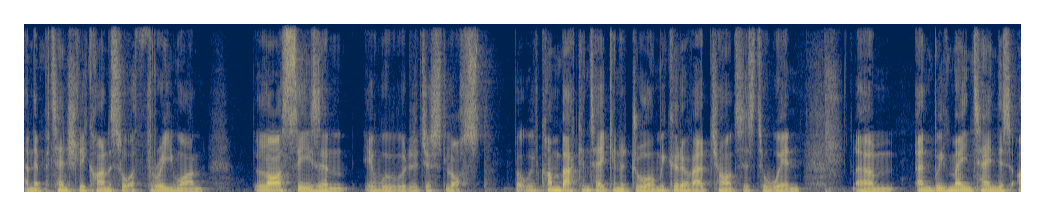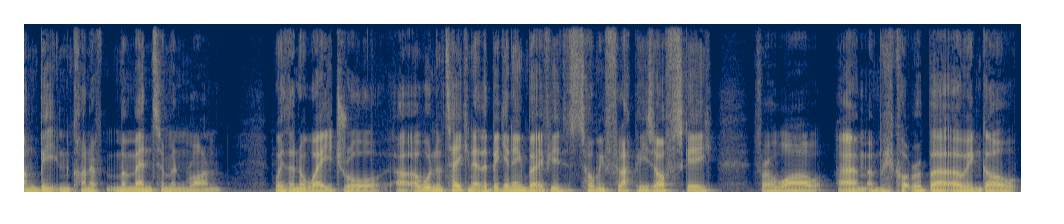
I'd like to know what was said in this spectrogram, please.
and then potentially kind of sort of 3 1, last season it, we would have just lost. But we've come back and taken a draw, and we could have had chances to win. Um, and we've maintained this unbeaten kind of momentum and run with an away draw. I, I wouldn't have taken it at the beginning, but if you told me Flappy's off ski for a while um, and we've got Roberto in goal,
